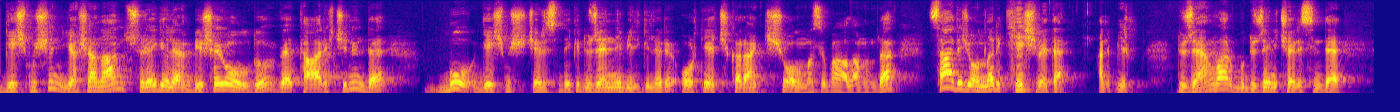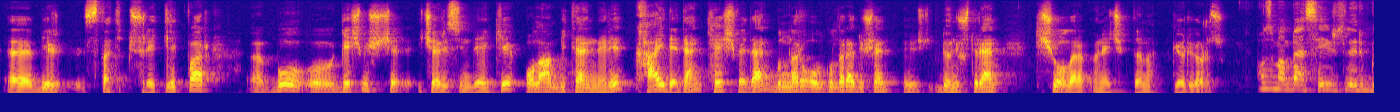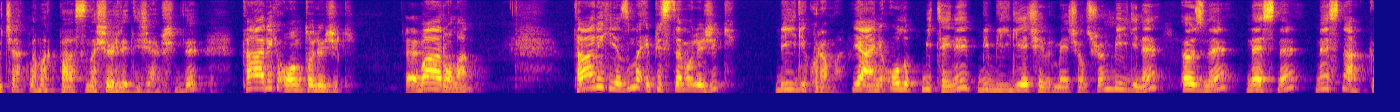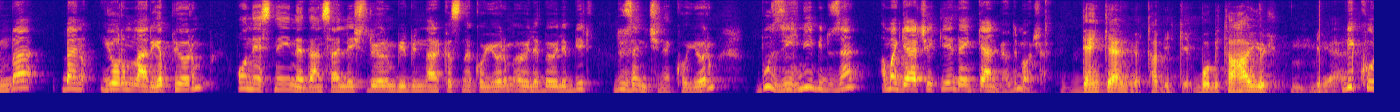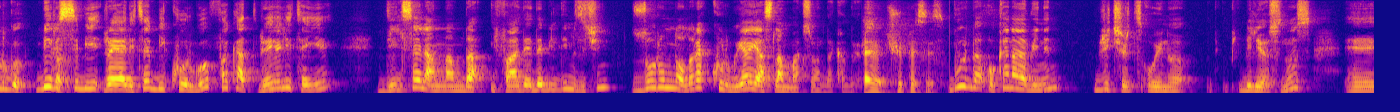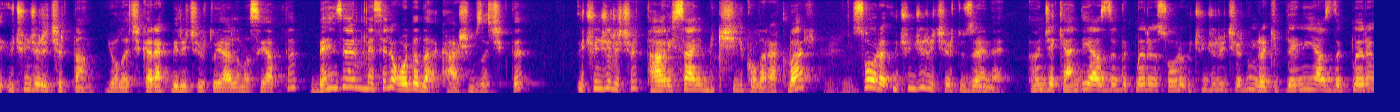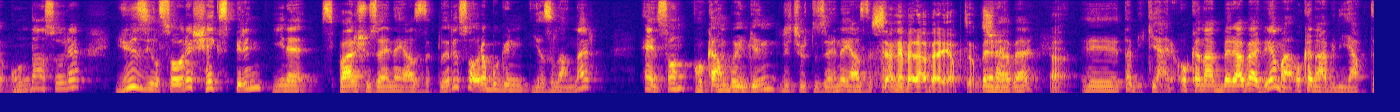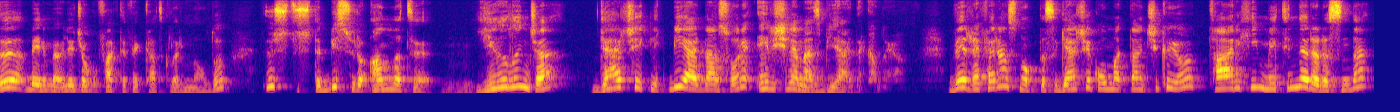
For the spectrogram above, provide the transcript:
geçmişin yaşanan, süre gelen bir şey olduğu ve tarihçinin de bu geçmiş içerisindeki düzenli bilgileri ortaya çıkaran kişi olması bağlamında sadece onları keşfeden, hani bir düzen var, bu düzen içerisinde e, bir statik süreklilik var. E, bu e, geçmiş içerisindeki olan bitenleri kaydeden, keşfeden, bunları olgulara düşen, dönüştüren kişi olarak öne çıktığını görüyoruz. O zaman ben seyircileri bıçaklamak pahasına şöyle diyeceğim şimdi. Tarih ontolojik, evet. var olan Tarih yazımı epistemolojik bilgi kuramı. Yani olup biteni bir bilgiye çevirmeye çalışıyorum. Bilgi ne? Özne, nesne. Nesne hakkında ben yorumlar yapıyorum. O nesneyi nedenselleştiriyorum, birbirinin arkasına koyuyorum. Öyle böyle bir düzen içine koyuyorum. Bu zihni bir düzen ama gerçekliğe denk gelmiyor değil mi hocam? Denk gelmiyor tabii ki. Bu bir tahayyül. Yani. Bir kurgu. Birisi tabii. bir realite, bir kurgu. Fakat realiteyi dilsel anlamda ifade edebildiğimiz için zorunlu olarak kurguya yaslanmak zorunda kalıyoruz. Evet şüphesiz. Burada Okan abinin Richard oyunu biliyorsunuz. Ee, üçüncü Richard'dan yola çıkarak bir Richard uyarlaması yaptı. Benzer bir mesele orada da karşımıza çıktı. Üçüncü Richard tarihsel bir kişilik olarak var. Sonra üçüncü Richard üzerine önce kendi yazdırdıkları, sonra üçüncü Richard'ın rakiplerinin yazdıkları, ondan sonra 100 yıl sonra Shakespeare'in yine sipariş üzerine yazdıkları, sonra bugün yazılanlar en son Okan Bayülgen'in Richard üzerine yazdık. Seninle beraber yaptığımız şey. Beraber. Şey. Ee, tabii ki yani Okan abi beraber diyor ama Okan abinin yaptığı benim öyle çok ufak tefek katkılarımın oldu. Üst üste bir sürü anlatı yığılınca gerçeklik bir yerden sonra erişilemez bir yerde kalıyor. Ve referans noktası gerçek olmaktan çıkıyor. Tarihi metinler arasında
